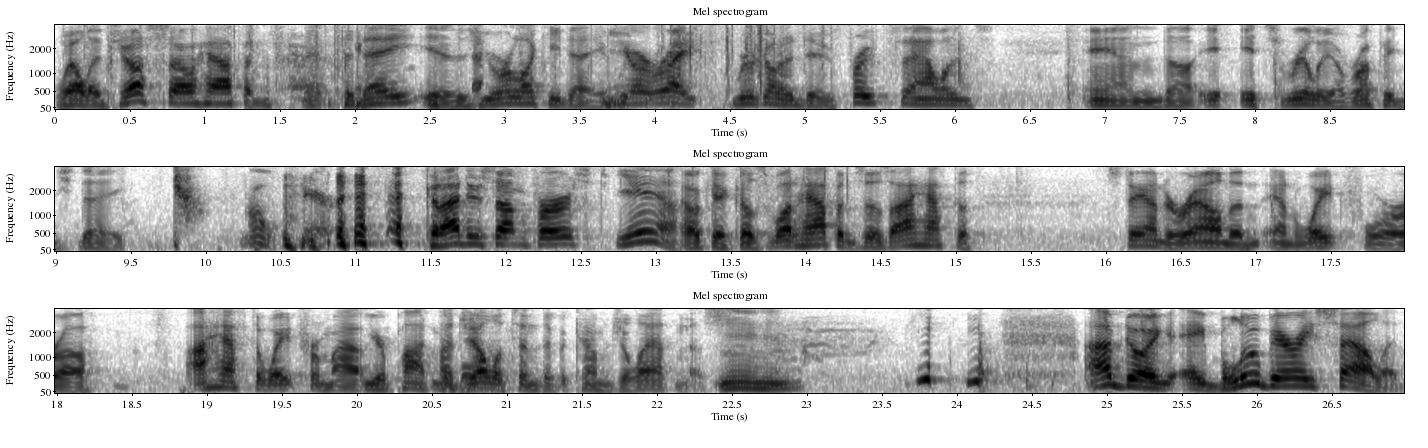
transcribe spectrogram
Well, it just so happens. That today is your lucky day. You're right. We're going to do fruit salads, and uh, it, it's really a roughage day. Oh, here. Can I do something first? Yeah. Okay, because what happens is I have to stand around and, and wait for, uh, I have to wait for my, Your pot my gelatin to become gelatinous. I'm doing a blueberry salad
